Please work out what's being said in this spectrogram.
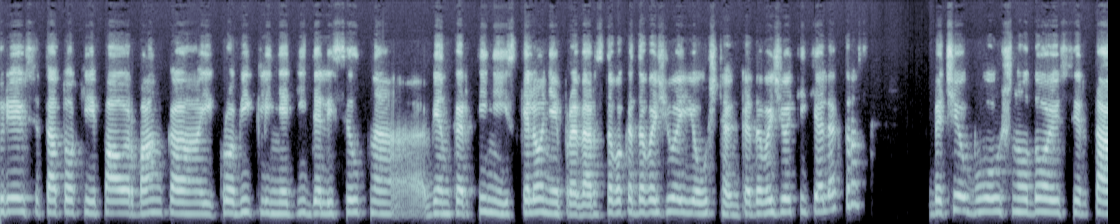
turėjusi tą tokį powerbanką į kroviklį nedidelį, silpną, vienkartinį, jis kelioniai praversdavo, kada važiuoji, jau užtenka, kada važiuoti iki elektros. Bet čia jau buvau išnaudojusi ir tą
